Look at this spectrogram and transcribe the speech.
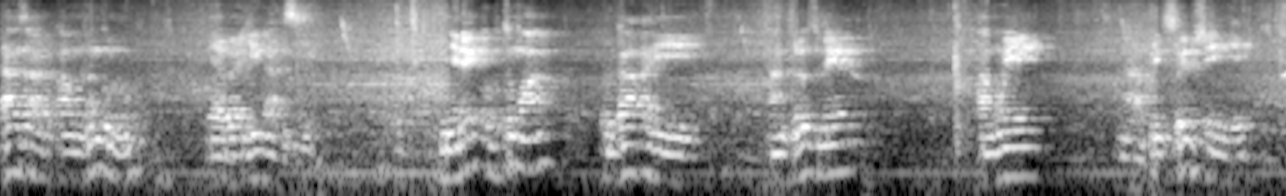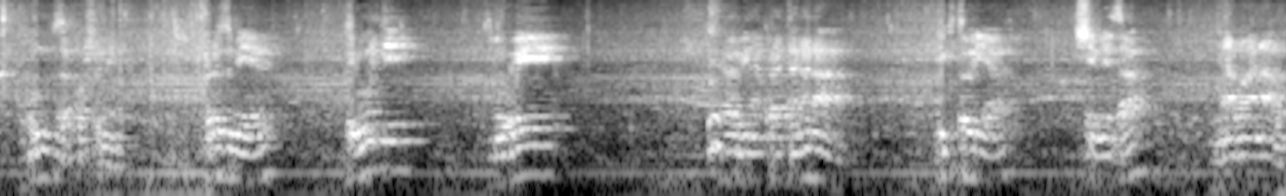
razaro kwa muzungunu yabayiganziye nyere ubutumwa bwahariye androzmere hamwe na perezida w'urushinge umutuza koshomeri rozmere kirungi niwe binakoratana na victoria shemeza n'abana bo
